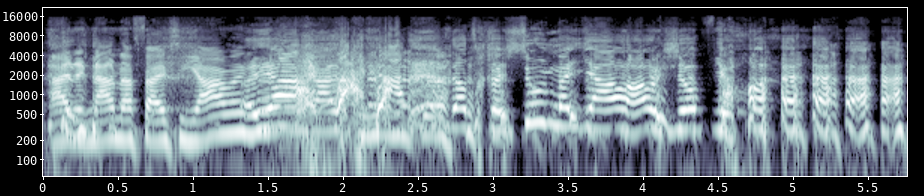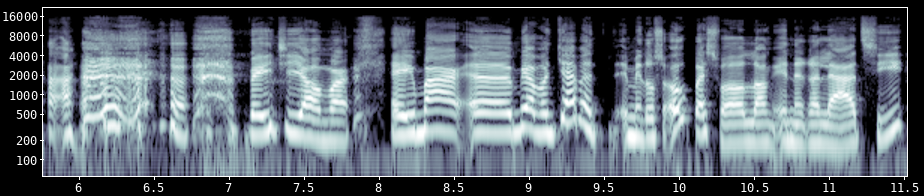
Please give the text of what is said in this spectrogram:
Hij denkt nou na 15 jaar. ben ik Ja, dat gezoen met jou, hou eens op, joh. Beetje jammer. hey, maar ehm, ja, want jij bent inmiddels ook best wel lang in een relatie.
